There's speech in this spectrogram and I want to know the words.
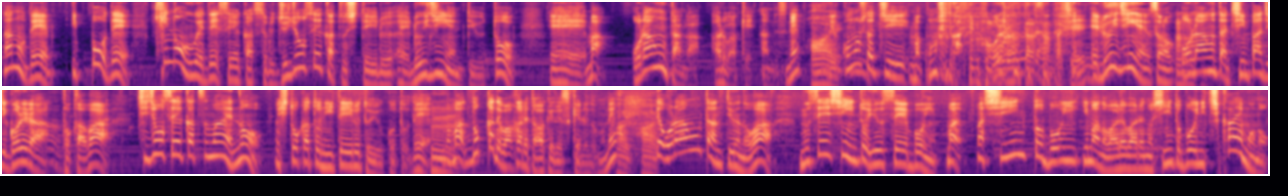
なので一方で木の上で生活する樹上生活している、えー類人猿っていうと、えーまあオランウータンがあるわけなんですね。はい。でこの人たち、まあ、この人とか オランウータンさんたち？え類人猿そのオランウータン、チンパンジーゴリラとかは地上生活前の人科と似ているということで、ん。まあ、どっかで分かれたわけですけれどもね、はいはい。でオランウータンっていうのは無声子音と有声母音、まあまあ、子音と母音今の我々の子音と母音に近いもの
